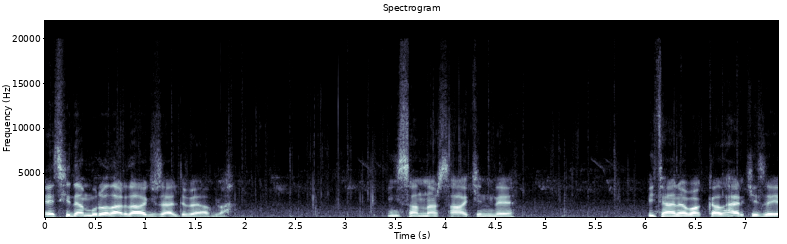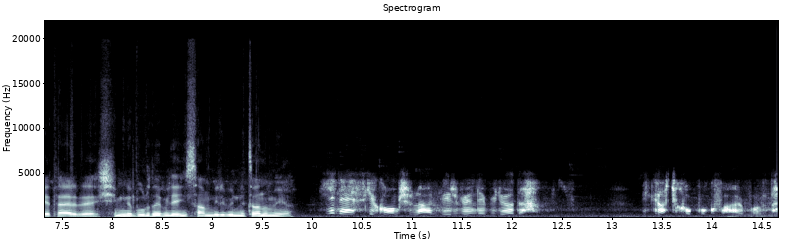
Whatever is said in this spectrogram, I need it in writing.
Eskiden buralar daha güzeldi be abla. İnsanlar sakindi. Bir tane bakkal herkese yeterdi. Şimdi burada bile insan birbirini tanımıyor. Yine eski komşular birbirini biliyor da birkaç kopuk var burada.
